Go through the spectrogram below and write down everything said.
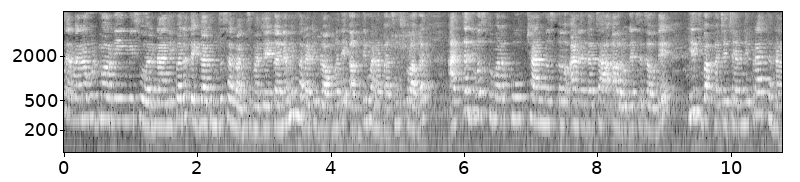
सर्वांना गुड मॉर्निंग मी सुवर्णा आणि परत एकदा तुमचं सर्वांचं माझ्या एका नवीन मराठी ब्लॉगमध्ये अगदी मनापासून स्वागत. आजचा दिवस तुम्हाला खूप छान मस्त आनंदाचा आरोग्याचा जाऊ दे हीच बाप्पाच्या चरणी प्रार्थना.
